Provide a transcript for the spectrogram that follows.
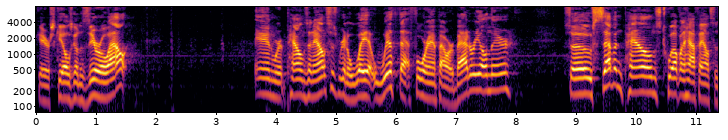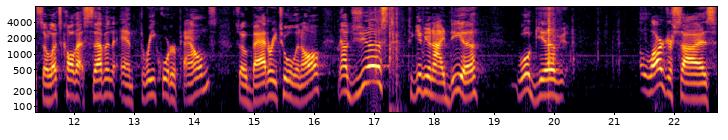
Okay, our scale is going to zero out and we're at pounds and ounces. We're going to weigh it with that 4 amp hour battery on there. So 7 pounds, 12 and a half ounces. So let's call that 7 and 3 quarter pounds. So battery tool and all. Now just to give you an idea, we'll give a larger size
